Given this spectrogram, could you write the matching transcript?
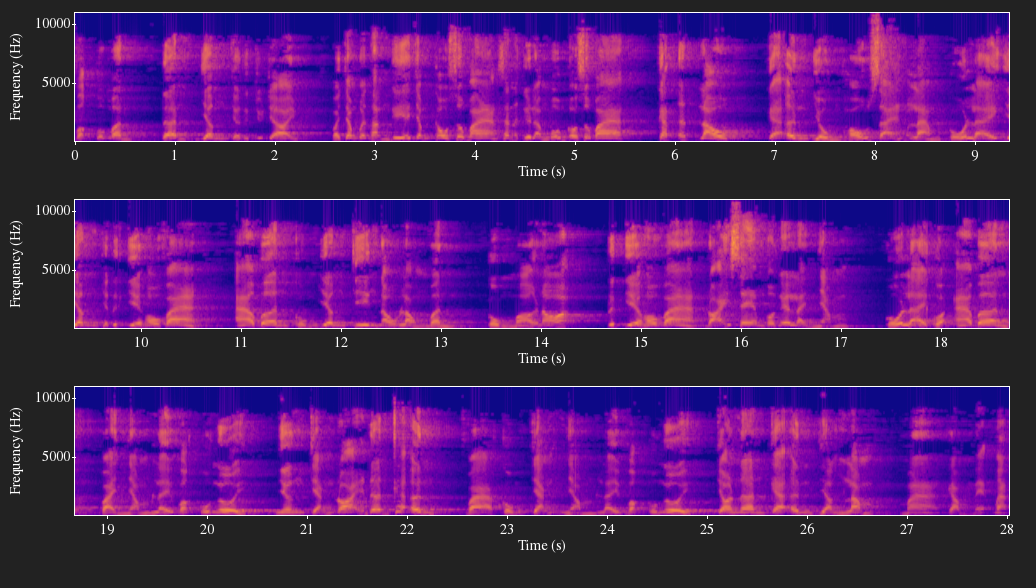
vật của mình đến dâng cho Đức Chúa Trời và trong kinh thánh ghi trong câu số 3 sách ký đoạn 4 câu số 3 cách ít lâu ca in dùng thổ sản làm của lễ dân cho Đức Giê-hô-va. A bên cũng dân chiên đầu lòng mình, cùng mở nó. Đức Giê-hô-va đoái xem có nghĩa là nhậm của lễ của A bên và nhậm lễ vật của người, nhưng chẳng đoái đến ca in và cũng chẳng nhậm lễ vật của người, cho nên ca in giận lắm mà gầm nét mặt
